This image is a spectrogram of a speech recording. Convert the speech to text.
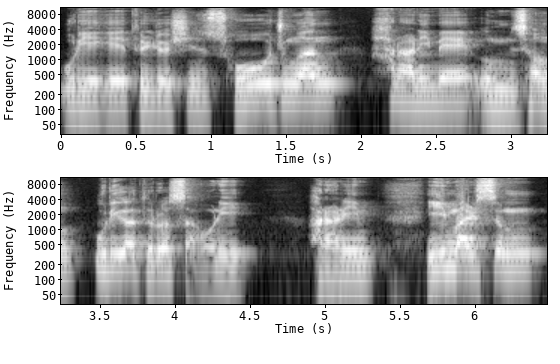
우리에게 들려주신 소중한 하나님의 음성 우리가 들었사오니 하나님 이 말씀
